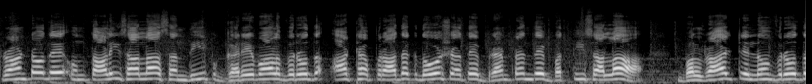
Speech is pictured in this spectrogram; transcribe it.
ਟੋਰਾਂਟੋ ਦੇ 39 ਸਾਲਾ ਸੰਦੀਪ ਗਰੇਵਾਲ ਵਿਰੁੱਧ 8 ਅਪਰਾਧਕ ਦੋਸ਼ ਅਤੇ ਬ੍ਰੈਂਪਟਨ ਦੇ 32 ਸਾਲਾ ਬਲਰਾਜ ਢਿੱਲੋਂ ਵਿਰੁੱਧ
